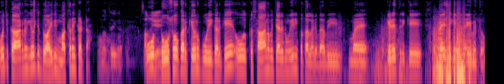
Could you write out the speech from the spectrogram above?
ਉਹ ਚ ਕਾਰਨ ਕੀ ਉਹ ਚ ਦਵਾਈ ਦੀ ਮਾਤਰਾ ਹੀ ਘੱਟ ਆ। ਉਹ 200 ਕਰਕੇ ਉਹਨੂੰ ਪੂਰੀ ਕਰਕੇ ਉਹ ਕਿਸਾਨ ਵਿਚਾਰੇ ਨੂੰ ਇਹ ਨਹੀਂ ਪਤਾ ਲੱਗਦਾ ਵੀ ਮੈਂ ਕਿਹੜੇ ਤਰੀਕੇ ਪੈਸੇ ਕਿਵੇਂ ਲਏ ਮੇਤੋਂ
